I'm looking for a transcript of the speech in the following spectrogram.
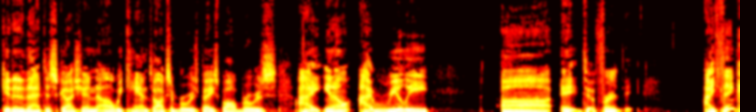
Get into that discussion. Uh, we can talk some Brewers baseball. Brewers, I, you know, I really, uh, it, for, I think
